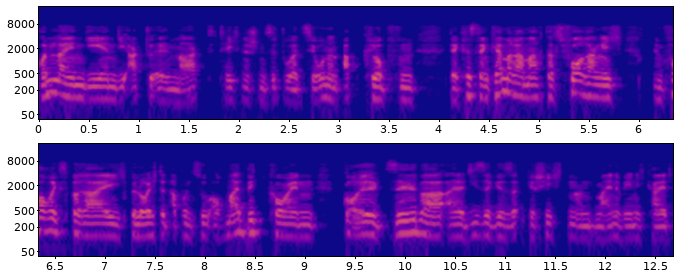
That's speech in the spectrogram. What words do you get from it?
online gehen, die aktuellen markttechnischen Situationen abklopfen. Der Christian Kämmerer macht das vorrangig im Forex-Bereich, beleuchtet ab und zu auch mal Bitcoin, Gold, Silber, all diese Ges Geschichten und meine Wenigkeit.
